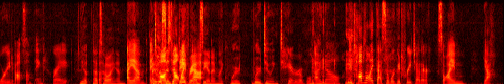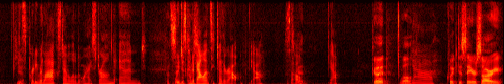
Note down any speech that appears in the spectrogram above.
worried about something, right? Yep, that's But how I am. I am. And I Tom's listen to not Dave like Ramsey that. and I'm like, we're we're doing terrible. I know. and Tom's not like that, so we're good for each other. So I'm yeah. He's Yeah. pretty relaxed. I'm a little bit more high strung and we just with kind of balance each other out. Yeah. That's so good. yeah. Good. Well, Yeah. quick to say you're sorry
